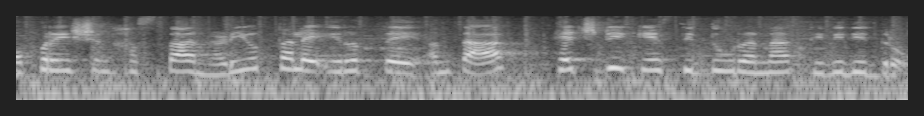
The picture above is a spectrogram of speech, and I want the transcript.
ಆಪರೇಷನ್ ಹಸ್ತ ನಡೆಯುತ್ತಲೇ ಇರುತ್ತೆ ಅಂತ ಎಚ್ ಡಿ ಕೆ ಸಿದ್ದೂರನ್ನ ತಿಳಿದಿದ್ರು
